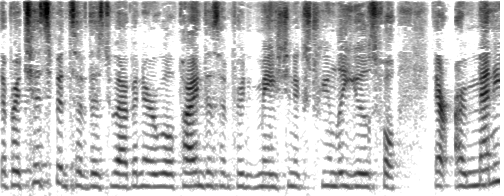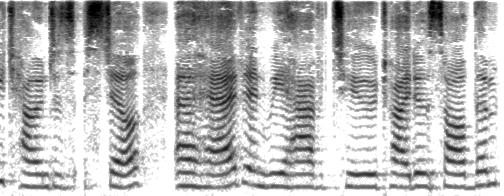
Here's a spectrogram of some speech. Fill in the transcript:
the participants of this webinar will find this information extremely useful. There are many challenges still ahead, and we have to try to solve them.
